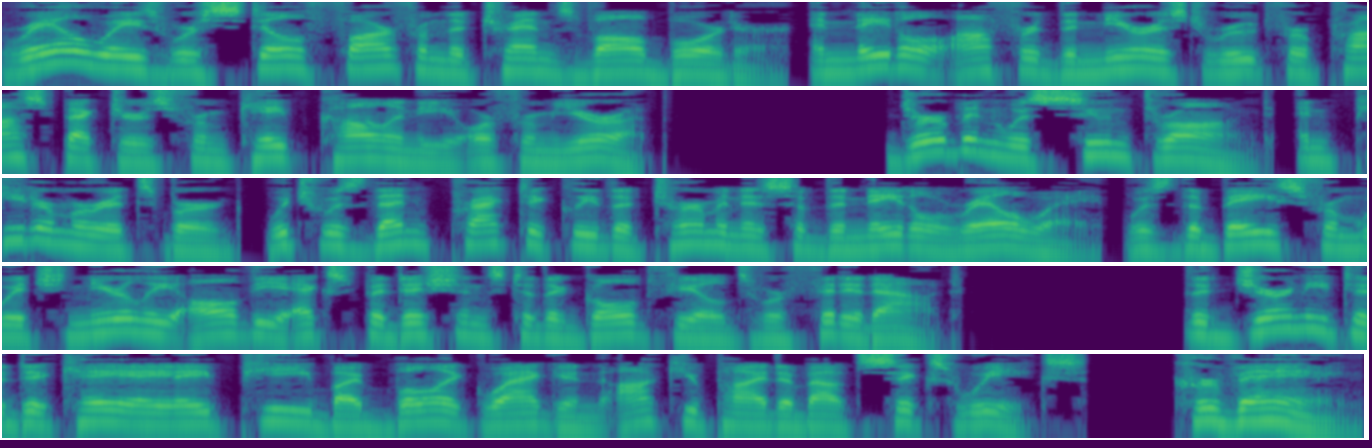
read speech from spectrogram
Railways were still far from the Transvaal border, and Natal offered the nearest route for prospectors from Cape Colony or from Europe. Durban was soon thronged, and Pietermaritzburg, which was then practically the terminus of the Natal Railway, was the base from which nearly all the expeditions to the goldfields were fitted out. The journey to De Kaap by bullock wagon occupied about six weeks. Kurveying,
